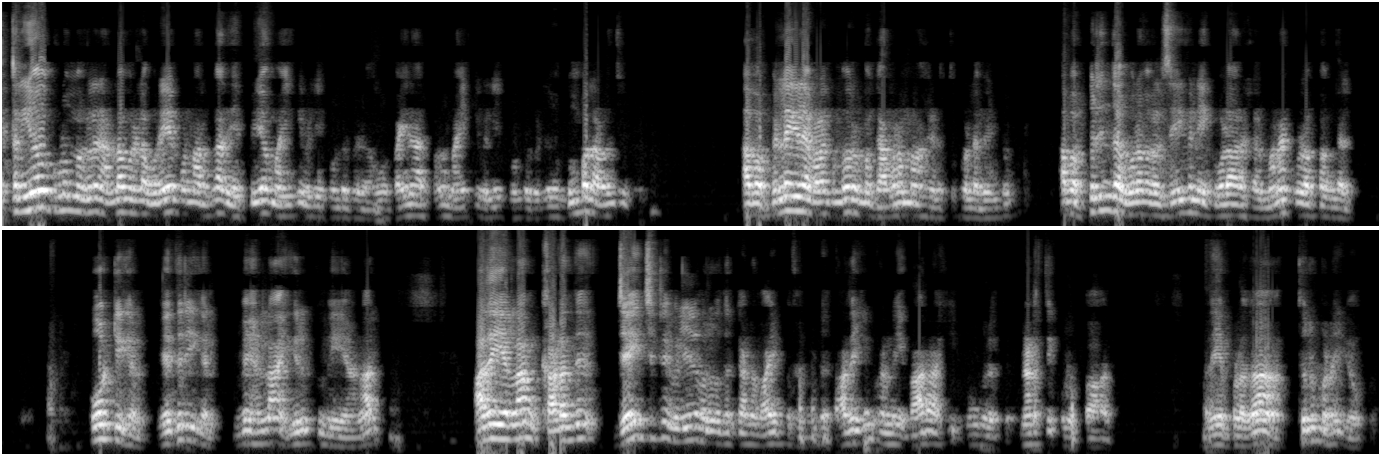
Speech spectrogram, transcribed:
எத்தனையோ குடும்பங்களை நல்ல முறையில ஒரே பொண்ணா இருக்கும். அது எப்படியோ மைக்கு வெளியே கொண்டு போயிடுவாங்க உங்க பையனா இருப்பாங்க மைக்கு வெளியே கொண்டு போயிடுவாங்க கும்பல் அழைஞ்சு அப்ப பிள்ளைகளை வளர்க்கும்போது ரொம்ப கவனமாக எடுத்துக்கொள்ள வேண்டும். அப்ப பிரிந்த உறவுகள் செய்வினை கோளாறுகள் மனக்குழப்பங்கள் போட்டிகள் எதிரிகள் இவைகள்லாம் இருக்குமேயானால் அதையெல்லாம் கடந்து ஜெயிச்சுட்டு வெளியில வருவதற்கான வாய்ப்புகள் உண்டு. அதையும் அன்னை வாராகி உங்களுக்கு நடத்தி கொடுப்பார். அதே போலதான் திருமண யோகம்.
